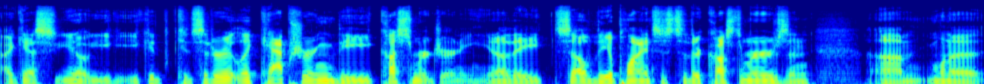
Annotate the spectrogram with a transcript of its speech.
I guess you know you, you could consider it like capturing the customer journey. You know, they sell the appliances to their customers and um, want to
